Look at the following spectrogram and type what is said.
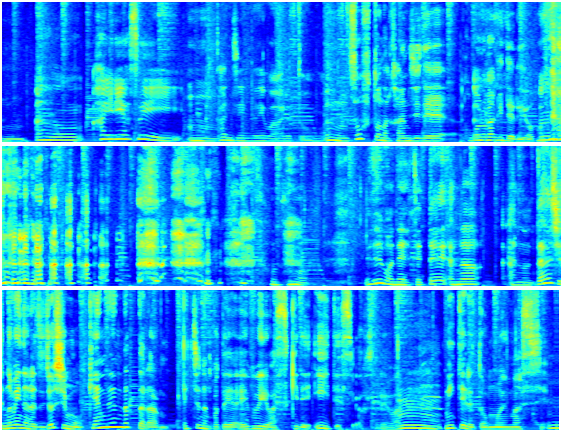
うん。あの入りやすいうん感じではあると思う、うん、ソフトな感じで心がけてるよ。そうそう。でもね絶対あのあの男子のみならず女子も健全だったらエッチなことや AV は好きでいいですよ。それは、うん。見てると思いますし。う、ん。う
